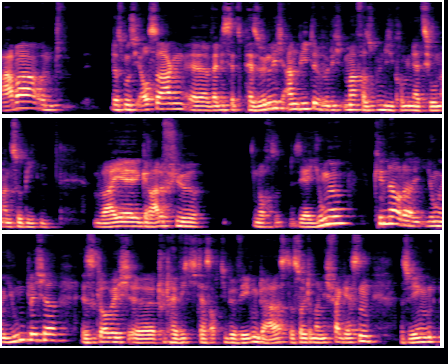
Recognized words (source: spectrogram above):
Aber, und das muss ich auch sagen, äh, wenn ich es jetzt persönlich anbiete, würde ich immer versuchen, die Kombination anzubieten. Weil gerade für noch sehr junge Kinder oder junge Jugendliche ist es, glaube ich, äh, total wichtig, dass auch die Bewegung da ist. Das sollte man nicht vergessen. Deswegen,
